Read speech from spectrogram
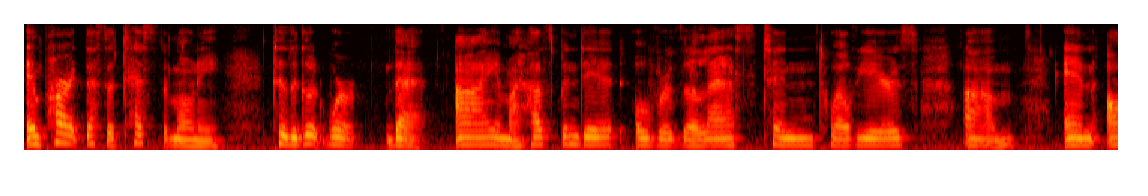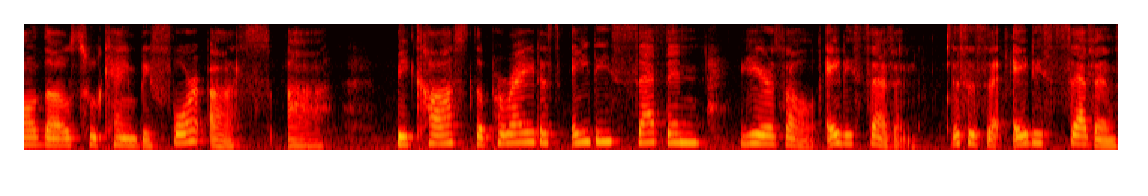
in part, that's a testimony to the good work that I and my husband did over the last 10, 12 years, um, and all those who came before us, uh, because the parade is 87 years old. 87. This is the 87th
